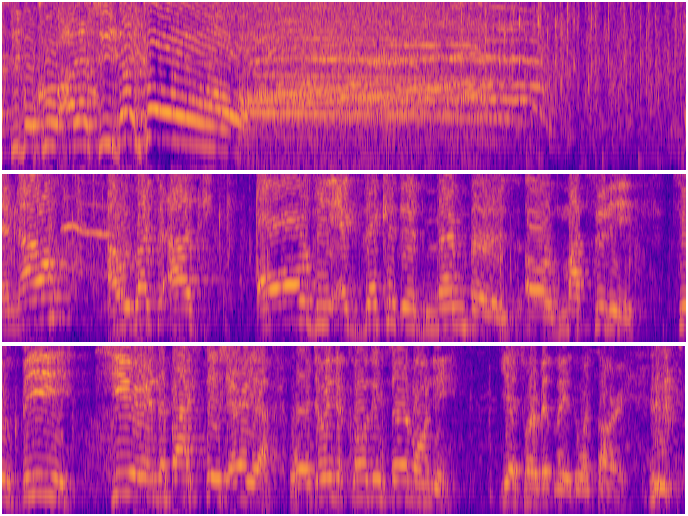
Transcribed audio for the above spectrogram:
Goku Arashi Daiko! And now, I would like to ask all the executive members of Matsuri to be here in the backstage area. We're doing the closing ceremony. Yes, we're a bit late, we're sorry.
